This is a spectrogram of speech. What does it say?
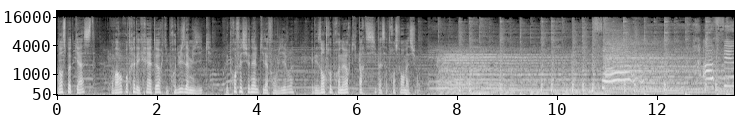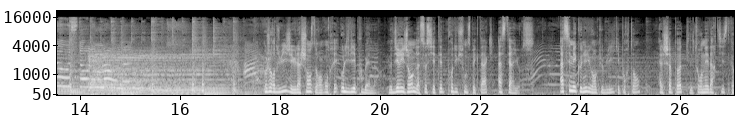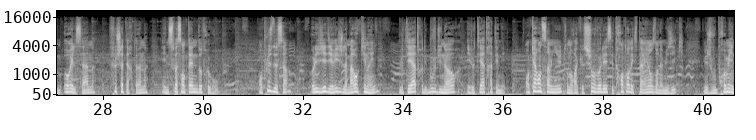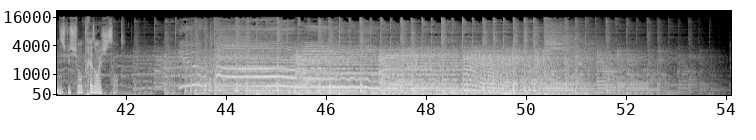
Dans ce podcast, on va rencontrer des créateurs qui produisent la musique, des professionnels qui la font vivre et des entrepreneurs qui participent à sa transformation. Aujourd'hui, j'ai eu la chance de rencontrer Olivier Poubelle, le dirigeant de la société de production de spectacles Asterios. Assez méconnue du grand public et pourtant, elle chapeaute les tournées d'artistes comme San, Feu Chatterton et une soixantaine d'autres groupes. En plus de ça, Olivier dirige la Maroquinerie, le théâtre des Bouffes du Nord et le théâtre Athénée. En 45 minutes, on n'aura que survolé ses 30 ans d'expérience dans la musique, mais je vous promets une discussion très enrichissante.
